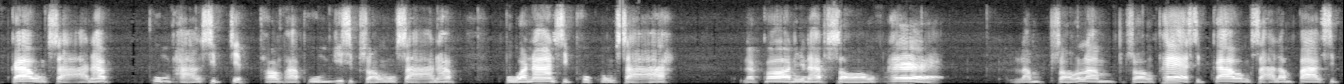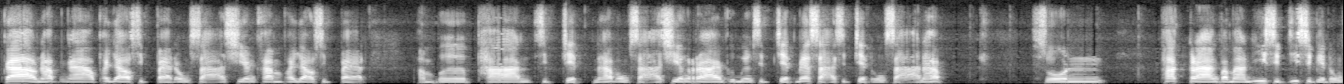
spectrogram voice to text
19 องศานะครับพุ่มผาง 17 ทองผาภูมิ 22 องศานะครับ ปัวน่าน 16 องศา แล้วก็นี่นะครับ 2 แพร่ ลำสองลำสองแพร่19 องศาลำปาง 19 นะครับ งาวพะเยา 18 องศา เชียงคำพะเยา 18อำเภอพาน 17 นะครับ องศาเชียงรายอำเภอเมือง 17 แม่สาย 17 องศานะครับโซนภาคกลางประมาณ 20-21 อง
